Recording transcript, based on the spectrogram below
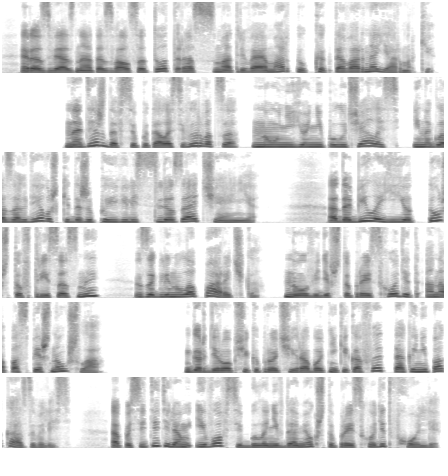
— развязно отозвался тот, рассматривая Марту как товар на ярмарке. Надежда все пыталась вырваться, но у нее не получалось, и на глазах девушки даже появились слезы отчаяния. А добило ее то, что в три сосны заглянула парочка, но, увидев, что происходит, она поспешно ушла. Гардеробщик и прочие работники кафе так и не показывались, а посетителям и вовсе было невдомёк, что происходит в холле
